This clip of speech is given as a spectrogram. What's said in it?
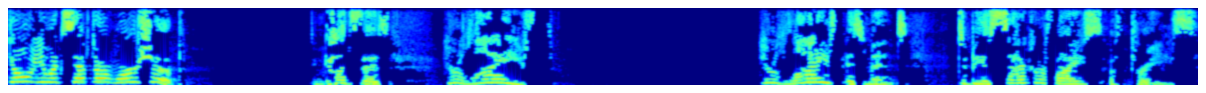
don't you accept our worship? And God says, Your life, your life is meant to be a sacrifice of praise.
